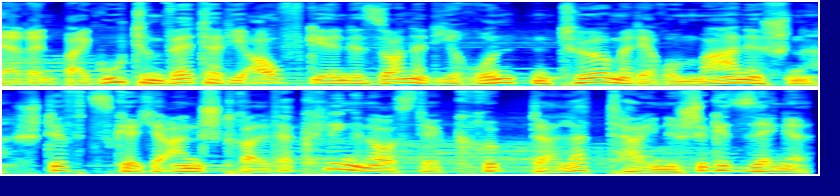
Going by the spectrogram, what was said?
Während bei gutem Wetter die aufgehende Sonne die runden Türme der romanischen Stiftskirche anstrahlt, erklingen aus der Krypta lateinische Gesänge.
